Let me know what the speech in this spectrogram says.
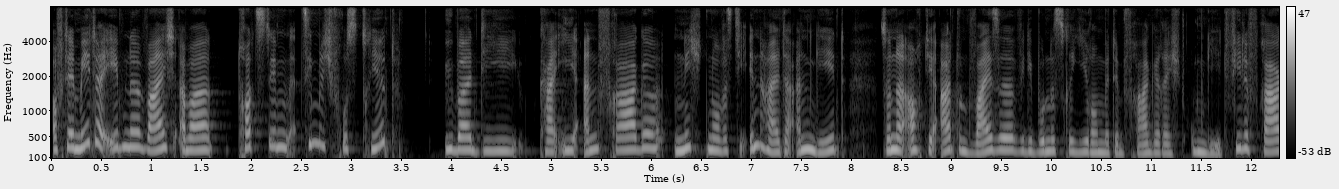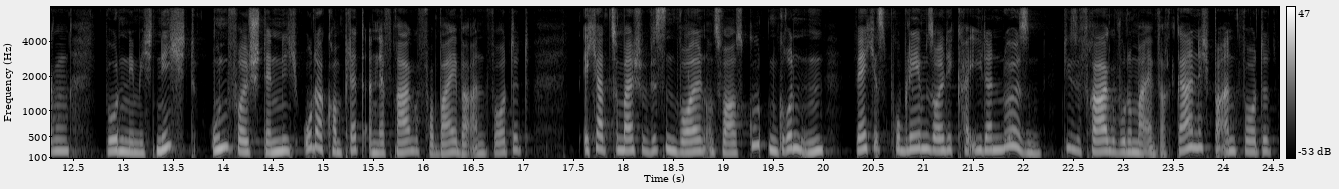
Auf der Metaebene war ich aber trotzdem ziemlich frustriert über die KI-Anfrage, nicht nur was die Inhalte angeht, sondern auch die Art und Weise, wie die Bundesregierung mit dem Fragerecht umgeht. Viele Fragen wurden nämlich nicht unvollständig oder komplett an der Frage vorbei beantwortet. Ich habe zum Beispiel wissen wollen, und zwar aus guten Gründen, welches Problem soll die KI dann lösen? Diese Frage wurde mal einfach gar nicht beantwortet.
